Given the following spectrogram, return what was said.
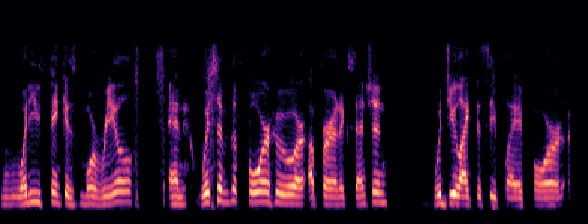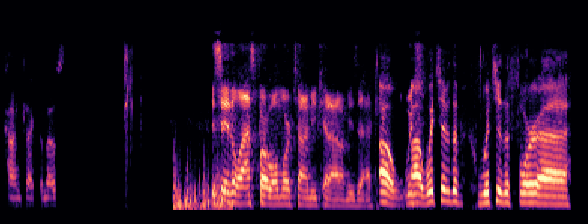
what do you think is more real? And which of the four who are up for an extension would you like to see play for a contract the most? You say the last part one more time. You cut out on me, Zach. Oh, which, uh, which of the which of the four uh,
